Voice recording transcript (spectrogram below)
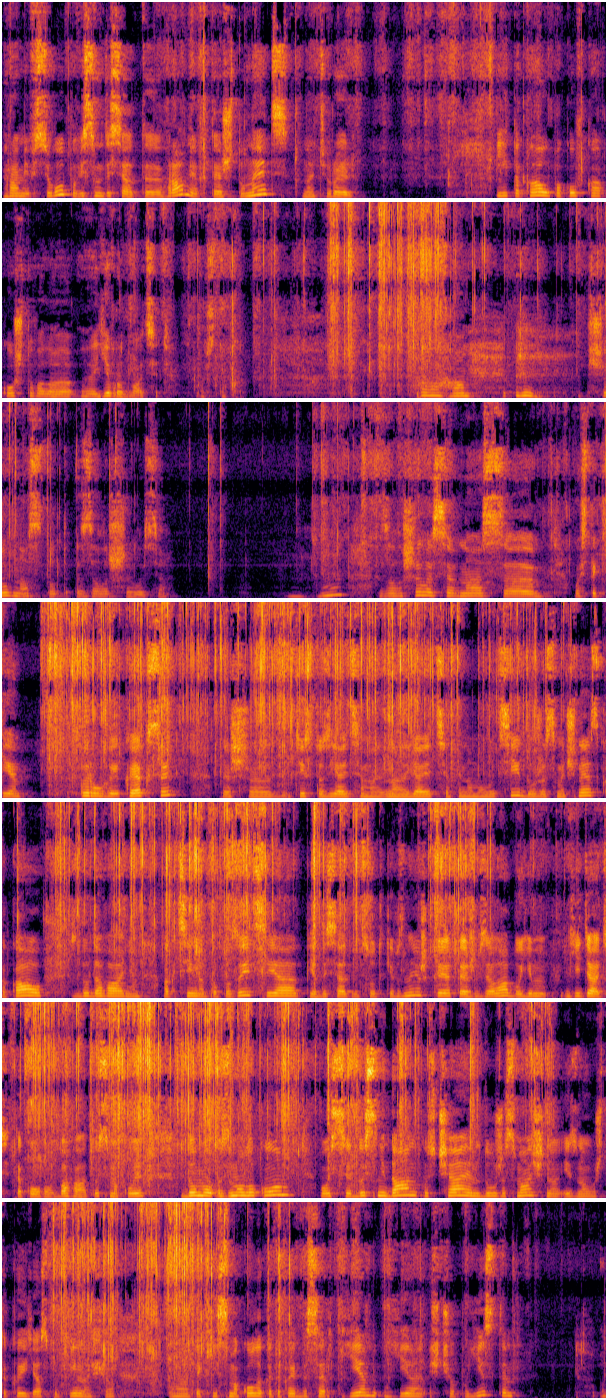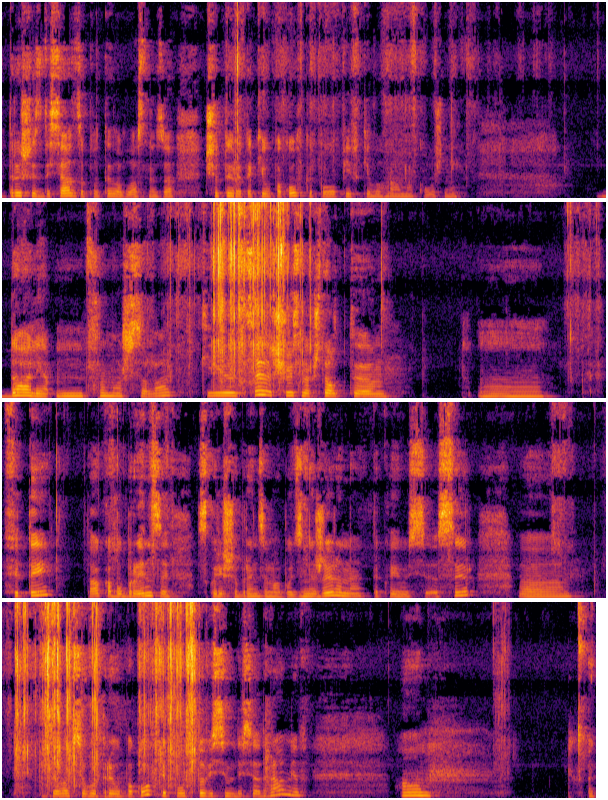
грамів всього, по 80 грамів теж тунець натюрель. І така упаковка коштувала е, євро 20. Ось так. Ага. Що в нас тут залишилося? Залишилося в нас е, ось такі пироги, кекси. Теж е, тісто з яйцями на яйцях і на молоці. Дуже смачне з какао з додаванням. Акційна пропозиція 50% знижки. Теж взяла, бо їм їдять такого багато, смакує. До, з молоком, ось до сніданку, з чаєм дуже смачно. І знову ж таки, я спокійна, що такі смаколики, такий десерт є, є що поїсти. 3,60 заплатила власне за 4 такі упаковки по пів кілограма кожний. Далі фромаж салатки. Це щось на кшталт е, фіти, так, або бринзи. Скоріше бринзи, мабуть, знежирене. Такий ось е, сир. Взяла всього три упаковки по 180 грамів.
